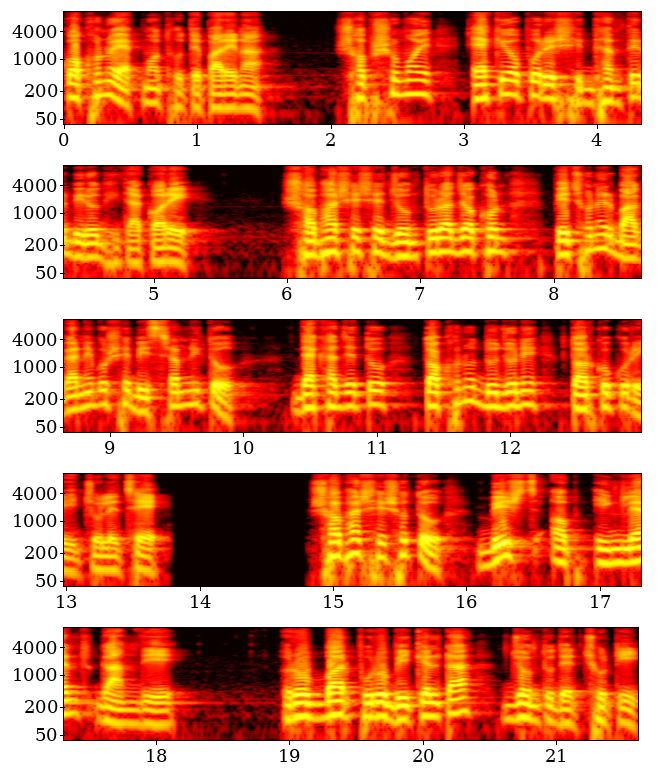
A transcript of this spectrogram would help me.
কখনো একমত হতে পারে না। সবসময় একে অপরের সিদ্ধান্তের বিরোধিতা করে। সভা শেষে জন্তুরা যখন পেছনের বাগানে বসে বিশ্রাম নিত, দেখা যেত তখনও দুজনে তর্ক করেই চলেছে। সভা শেষ হতো বিস্টস অব ইংল্যান্ড গান দিয়ে। রোববার পুরো বিকেলটা জন্তুদের ছুটি।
